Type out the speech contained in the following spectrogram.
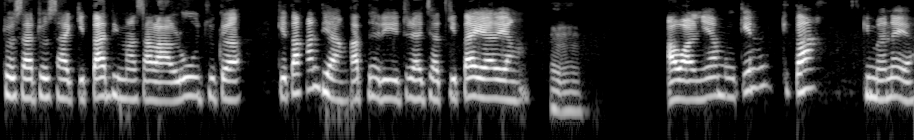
dosa-dosa kita di masa lalu juga kita kan diangkat dari derajat kita ya yang hmm. awalnya mungkin kita gimana ya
